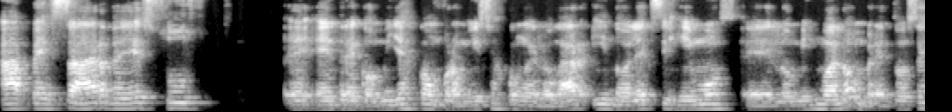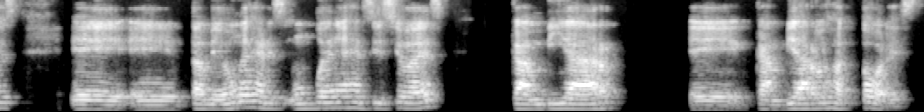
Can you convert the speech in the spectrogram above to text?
a pesar de sus, eh, entre comillas, compromisos con el hogar y no le exigimos eh, lo mismo al hombre? Entonces, también un, un buen ejercicio es cambiar, cambiar los actores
